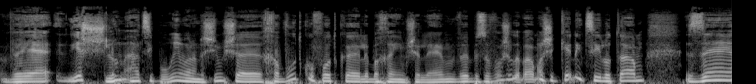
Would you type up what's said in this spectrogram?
ויש לא מעט סיפורים על אנשים שחוו תקופות כאלה בחיים שלהם, ובסופו של דבר מה שכן הציל אותם זה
